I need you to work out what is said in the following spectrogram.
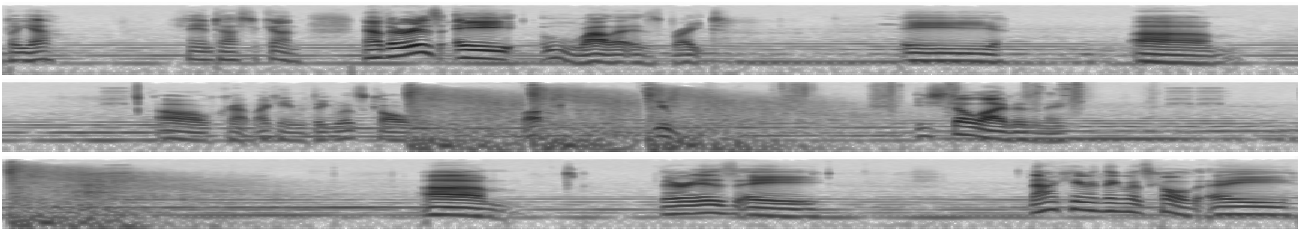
But yeah, fantastic gun. Now there is a ooh wow that is bright. A um oh crap I can't even think what it's called. Fuck you. He's still alive, isn't he? Um there is a now I can't even think what it's called. A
